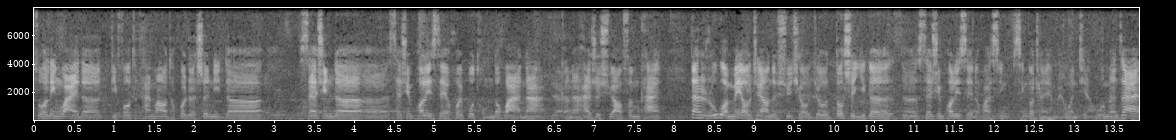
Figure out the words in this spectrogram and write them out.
做另外的 default timeout，或者是你的 session 的呃 session policy 会不同的话，那可能还是需要分开。但是如果没有这样的需求，就都是一个呃 session policy 的话，sing singleton 也没问题啊。我们在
